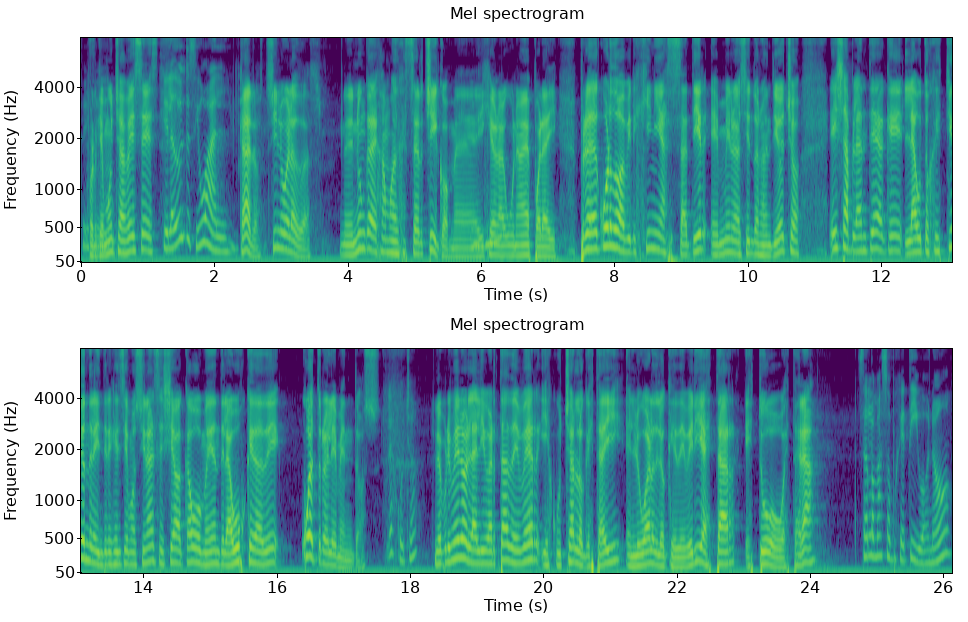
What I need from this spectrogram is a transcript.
sí, Porque sí. muchas veces Y el adulto es igual. Claro, sin lugar a dudas. Eh, nunca dejamos de ser chicos, me dijeron alguna vez por ahí. Pero de acuerdo a Virginia Satir en 1998, ella plantea que la autogestión de la inteligencia emocional se lleva a cabo mediante la búsqueda de cuatro elementos. ¿Lo escucho? Lo primero, la libertad de ver y escuchar lo que está ahí en lugar de lo que debería estar, estuvo o estará. Ser lo más objetivo, ¿no?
